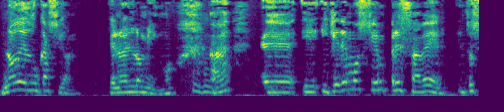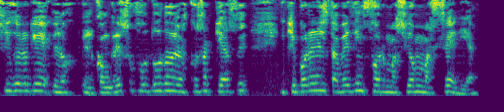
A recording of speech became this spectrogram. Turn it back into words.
no de educación que no es lo mismo. ¿ah? Eh, y, queremos siempre saber. Entonces yo creo que el Congreso Futuro, de las cosas que hace, es que ponen el tapete de información más seria.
